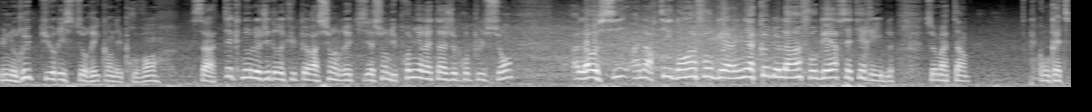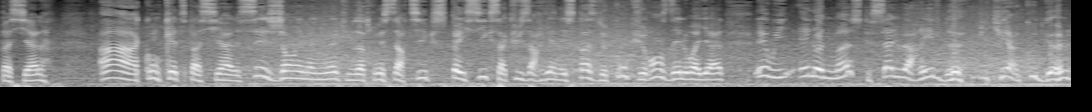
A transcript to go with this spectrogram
une rupture historique en éprouvant sa technologie de récupération et de réutilisation du premier étage de propulsion. Là aussi, un article dans Infoguerre. Il n'y a que de la Infoguerre, c'est terrible ce matin. Conquête spatiale. Ah, conquête spatiale, c'est Jean-Emmanuel qui nous a trouvé cet article. SpaceX accuse Ariane Espace de concurrence déloyale. Et oui, Elon Musk, ça lui arrive de piquer un coup de gueule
